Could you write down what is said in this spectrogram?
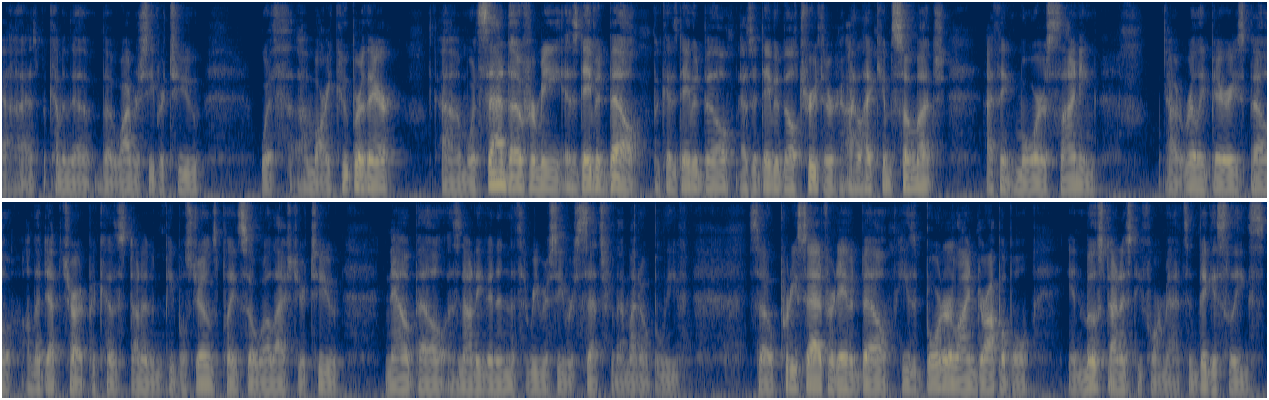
uh, as becoming the, the wide receiver two with Amari Cooper there. Um, what's sad though for me is David Bell because David Bell, as a David Bell truther, I like him so much. I think Moore's signing uh, really buries Bell on the depth chart because Donovan Peoples Jones played so well last year too. Now Bell is not even in the three receiver sets for them, I don't believe. So pretty sad for David Bell. He's borderline droppable in most dynasty formats. In biggest leagues,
